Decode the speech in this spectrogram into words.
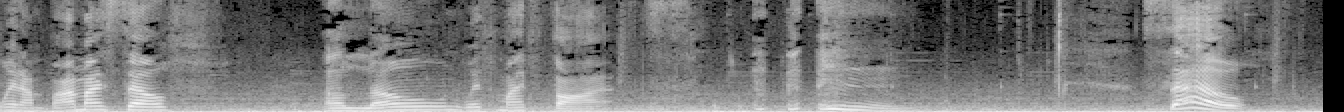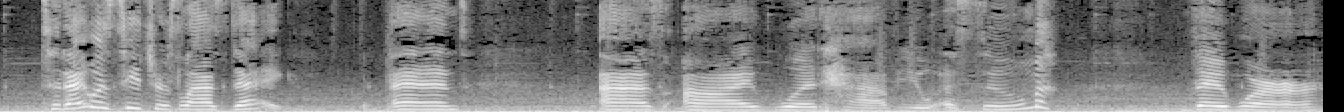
when I'm by myself, alone with my thoughts. so, today was teacher's last day, and as I would have you assume, they were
